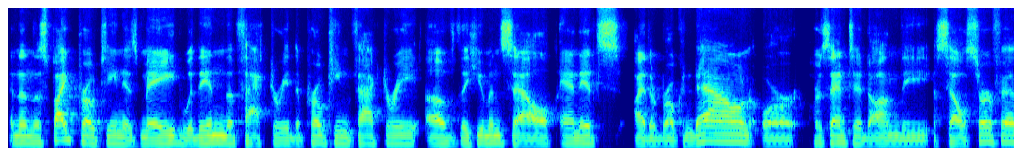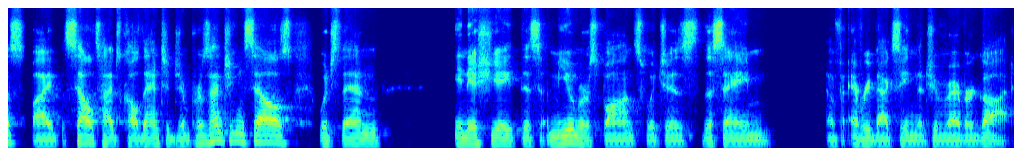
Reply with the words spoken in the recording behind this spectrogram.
And then the spike protein is made within the factory, the protein factory of the human cell. And it's either broken down or presented on the cell surface by cell types called antigen presenting cells, which then initiate this immune response, which is the same of every vaccine that you've ever got.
